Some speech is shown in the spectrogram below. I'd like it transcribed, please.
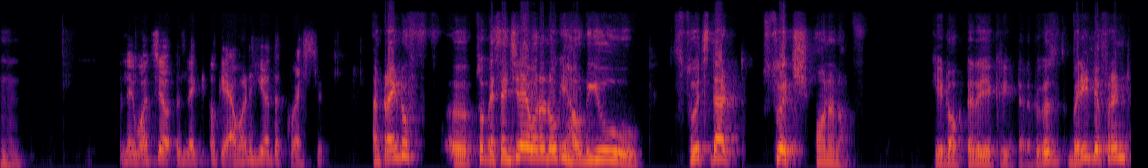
Hmm. Like, what's your like? Okay, I want to hear the question. i'm trying to f- uh, so essentially i want to know ki how do you switch that switch on and off कि doctor है ये creator है because very different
